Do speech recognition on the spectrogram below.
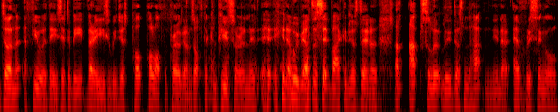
done a few of these, it'd be very easy. We just pull, pull off the programs off the computer, and it, you know we'd be able to sit back and just do it. That absolutely doesn't happen. You know, every single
